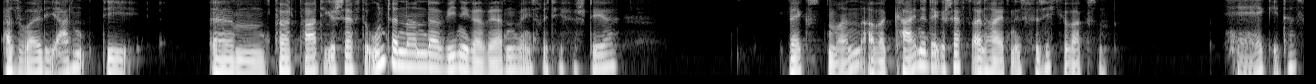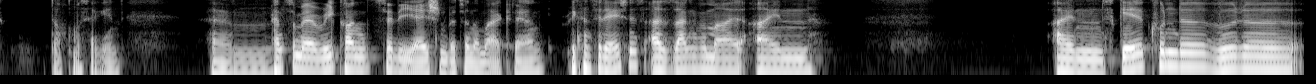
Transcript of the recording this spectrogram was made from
also weil die, an, die ähm, Third-Party-Geschäfte untereinander weniger werden, wenn ich es richtig verstehe, wächst man, aber keine der Geschäftseinheiten ist für sich gewachsen. Hä, geht das? Doch, muss ja gehen. Ähm, Kannst du mir Reconciliation bitte nochmal erklären? Reconciliation ist, also sagen wir mal, ein, ein Scale-Kunde würde,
